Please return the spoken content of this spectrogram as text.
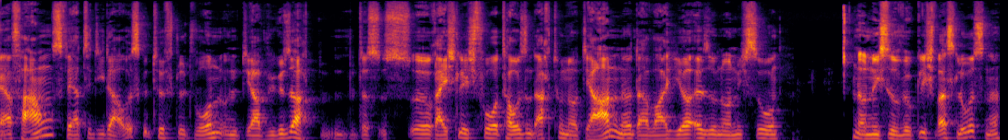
Erfahrungswerte, die da ausgetüftelt wurden. Und ja, wie gesagt, das ist äh, reichlich vor 1800 Jahren. Ne? Da war hier also noch nicht so noch nicht so wirklich was los. Ne?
